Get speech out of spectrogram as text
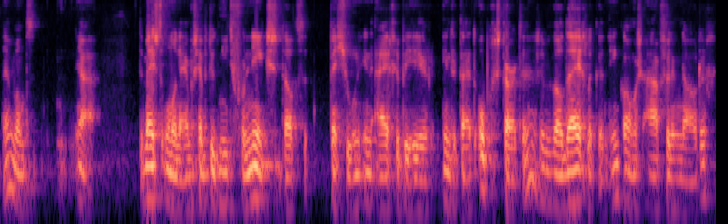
Hè? Want ja, de meeste ondernemers hebben natuurlijk niet voor niks dat pensioen in eigen beheer in de tijd opgestart. Hè. Ze hebben wel degelijk een inkomensaanvulling nodig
